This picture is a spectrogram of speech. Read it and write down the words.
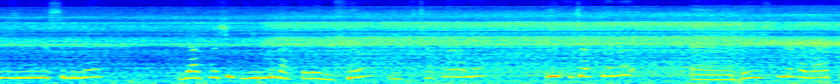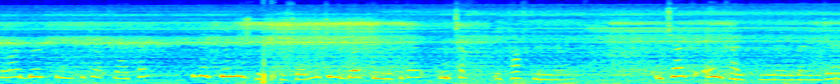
100 milisi bile yaklaşık 20 dakikada gidiyor ilk uçaklar ama ilk uçakları e, değiştirmek acayip kolay. 4 günlük uçak zaten Bir de dönüş noktası oluyor. Çünkü 4000'lik de uçak, uçak mı ya? Uçak en kalitelileri bence.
